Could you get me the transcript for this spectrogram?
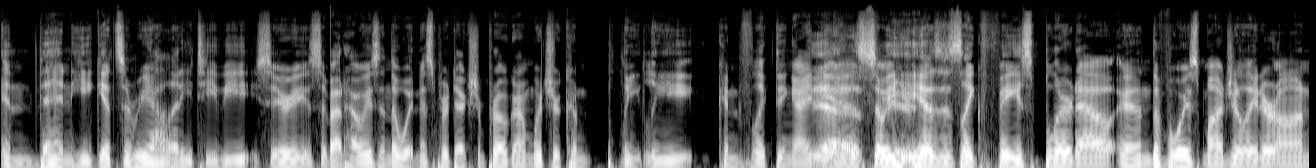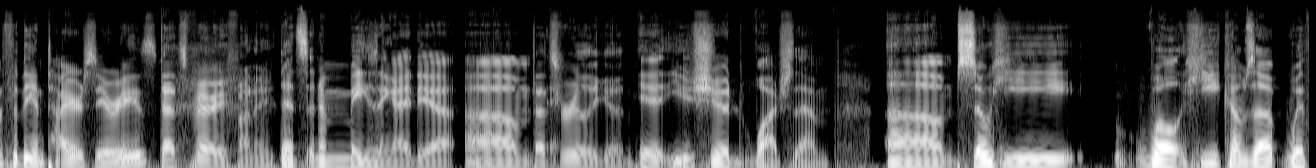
and then he gets a reality TV series about how he's in the witness protection program, which are completely conflicting ideas. so he, weird. he has this like face blurred out and the voice modulator on for the entire series. That's very funny. That's an amazing idea. Um, That's really good. it, you should watch them. Um, so he, well, he comes up with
